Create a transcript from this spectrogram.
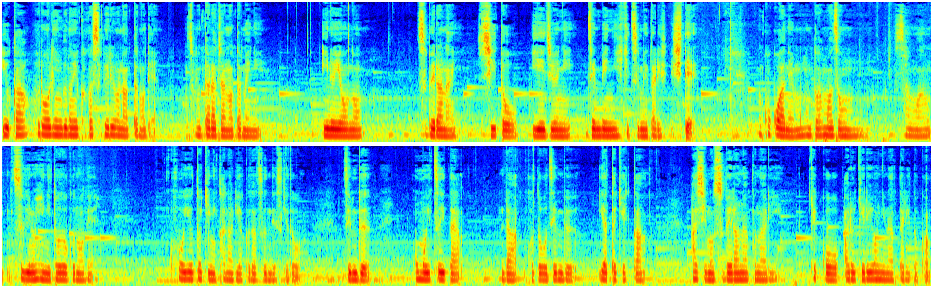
床フローリングの床が滑るようになったのでそのタラちゃんのために犬用の滑らないシートを家中に全面に引き詰めたりしてここはねもうほんとアマゾンさんは次の日に届くのでこういう時にかなり役立つんですけど全部思いついたらことを全部やった結果足も滑らなくなり結構歩けるようになったりとか、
